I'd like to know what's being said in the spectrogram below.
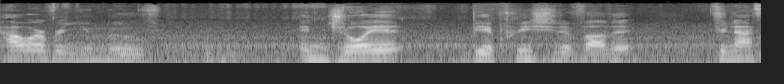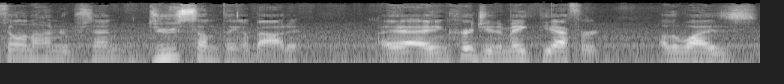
however you move, enjoy it, be appreciative of it, if you're not feeling 100%, do something about it. I, I encourage you to make the effort. Otherwise,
